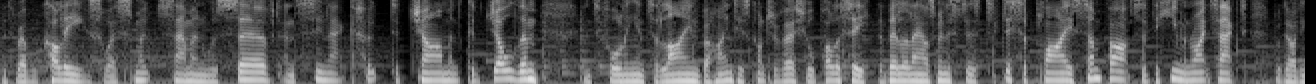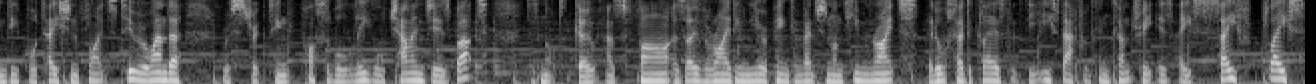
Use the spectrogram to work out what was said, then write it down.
with rebel colleagues where smoked salmon was served and Sunak hoped to charm and cajole them into falling into line behind his controversial policy. The bill allows ministers to disapply some parts of the Human Rights Act regarding deportation flights to Rwanda, restricting possible legal challenges, but does not go as far as overriding the European Convention on Human Rights. It also declares that the East African country is a safe place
